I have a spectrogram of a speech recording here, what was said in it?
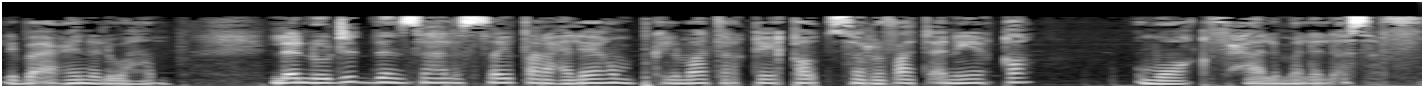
لبائعين الوهم لأنه جدا سهل السيطرة عليهم بكلمات رقيقة وتصرفات أنيقة ومواقف حالمة للأسف.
